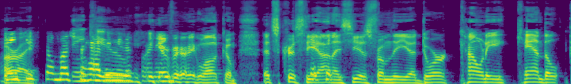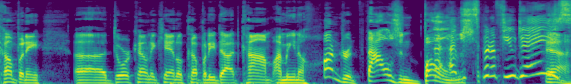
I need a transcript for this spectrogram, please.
All Thank right. you so much Thank for having you. me this morning. You're very welcome. That's Christiana. she is from the uh, Door County Candle Company, uh, doorcountycandlecompany.com. I mean, a 100,000 bones. It's been a few days. Yeah.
